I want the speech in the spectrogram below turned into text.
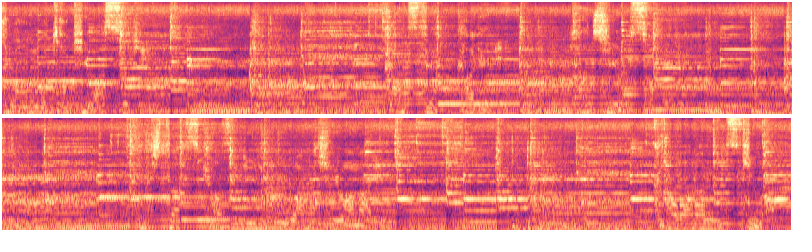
情の時は過ぎかつての影に太刀を染める吹き立つ風に夜は消わない変わらぬ月は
